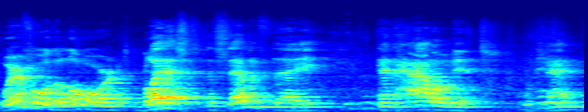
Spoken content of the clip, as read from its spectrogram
Wherefore the Lord blessed the seventh day and hallowed it. Okay?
